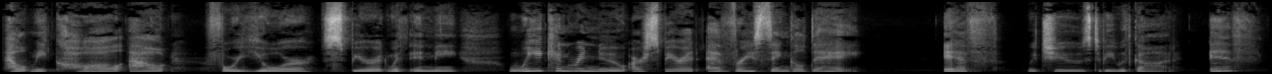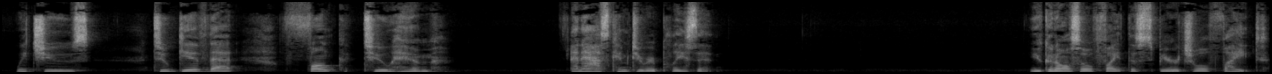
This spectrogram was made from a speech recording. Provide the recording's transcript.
Help me call out for your spirit within me. We can renew our spirit every single day if we choose to be with God, if we choose to give that funk to Him and ask Him to replace it. You can also fight the spiritual fight.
